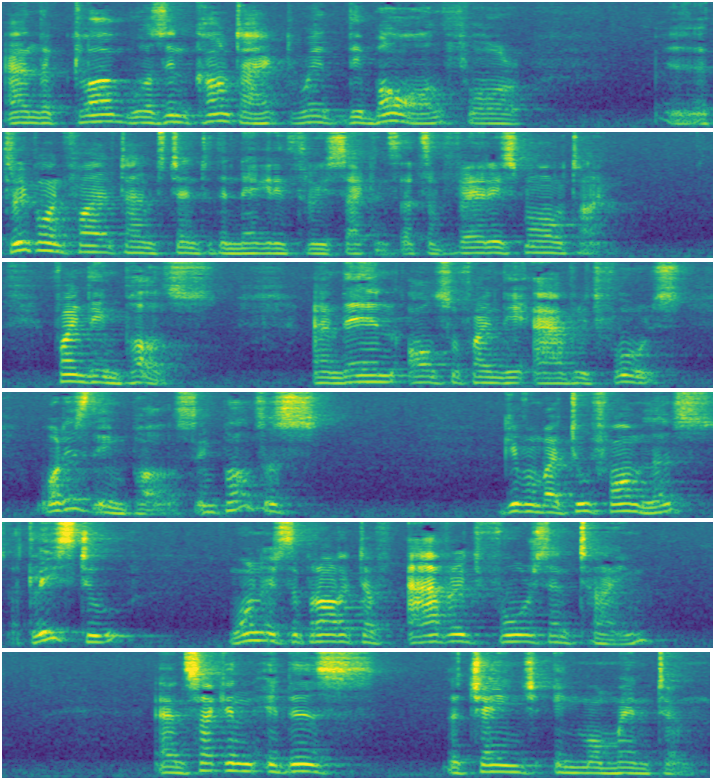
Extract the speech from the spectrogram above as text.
and the club was in contact with the ball for uh, 3.5 times 10 to the negative 3 seconds. That's a very small time. Find the impulse and then also find the average force. What is the impulse? Impulse is given by two formulas, at least two. One is the product of average force and time. And second, it is the change in momentum.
